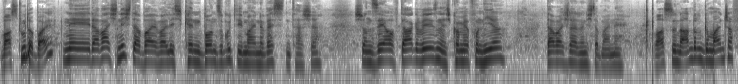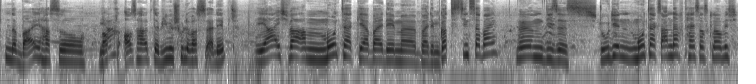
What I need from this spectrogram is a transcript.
Warst du dabei? Nee, da war ich nicht dabei, weil ich kenne Bonn so gut wie meine Westentasche. Schon sehr oft da gewesen. Ich komme ja von hier. Da war ich leider nicht dabei, nee. Warst du in anderen Gemeinschaften dabei? Hast du noch Ja. außerhalb der Bibelschule was erlebt? Ja, ich war am Montag ja bei dem, äh, bei dem Gottesdienst dabei. Ähm, dieses Studien, Montagsandacht heißt das, glaube ich.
